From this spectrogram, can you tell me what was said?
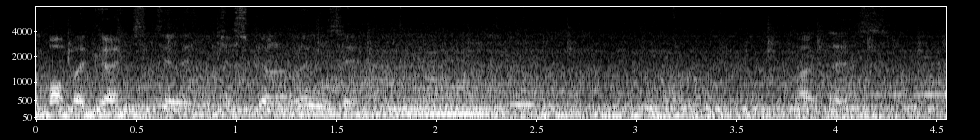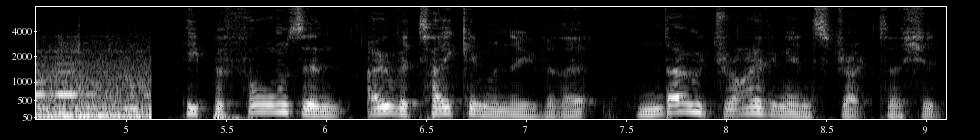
And what we're going to do is we're just going to lose it. Like this. He performs an overtaking maneuver that no driving instructor should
